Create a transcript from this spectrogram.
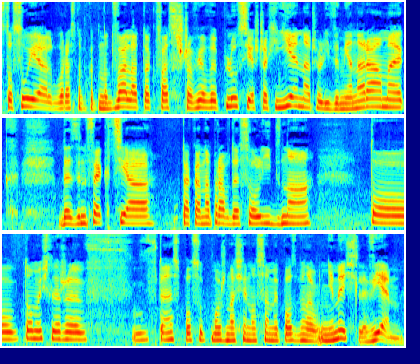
stosuje, albo raz na przykład na dwa lata kwas szczawiowy, plus jeszcze higiena, czyli wymiana ramek, dezynfekcja, taka naprawdę solidna, to, to myślę, że w, w ten sposób można się nosemy pozbyć. No, nie myślę, wiem.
